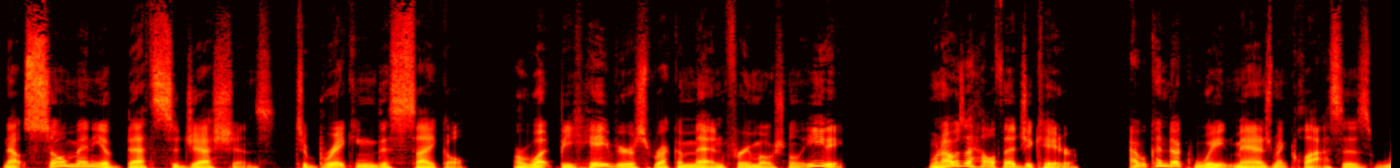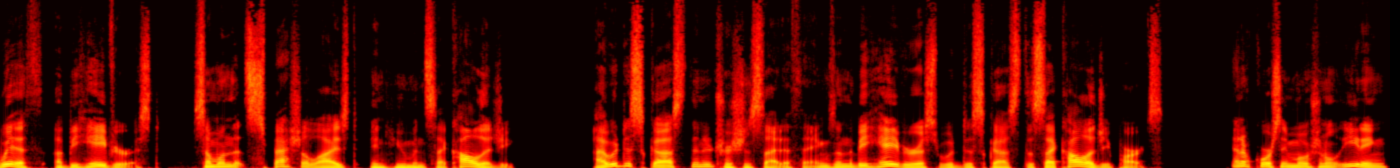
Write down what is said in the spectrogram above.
Now, so many of Beth's suggestions to breaking this cycle are what behaviorists recommend for emotional eating. When I was a health educator, I would conduct weight management classes with a behaviorist, someone that specialized in human psychology. I would discuss the nutrition side of things, and the behaviorist would discuss the psychology parts. And of course, emotional eating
